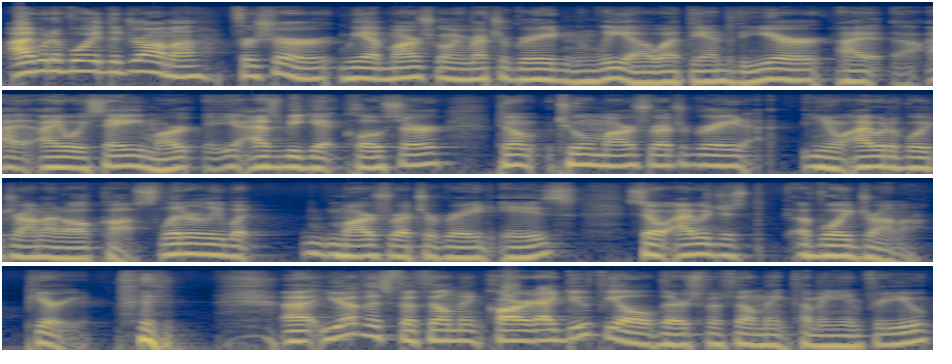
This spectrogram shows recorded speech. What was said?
I would avoid the drama for sure. We have Mars going retrograde in Leo at the end of the year. I I, I always say as we get closer to, to a Mars retrograde, you know, I would avoid drama at all costs. Literally, what Mars retrograde is. So I would just avoid drama. Period. Uh, you have this fulfillment card. I do feel there's fulfillment coming in for you.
